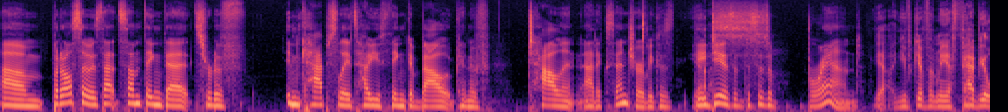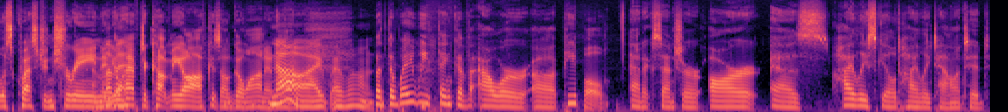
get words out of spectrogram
Um, but also, is that something that sort of encapsulates how you think about kind of talent at Accenture because the idea is that this is a brand. Yeah, you've given me a fabulous question, Shareen, and you'll it. have to cut me off because I'll go on and no, on. No, I, I, won't. But the way we think of our uh, people at Accenture are as highly skilled, highly talented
